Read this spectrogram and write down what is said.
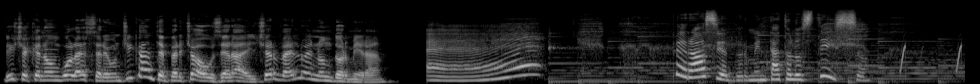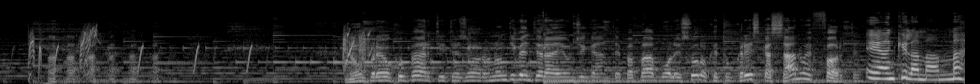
Dice che non vuole essere un gigante, perciò userà il cervello e non dormirà. Eh? Però si è addormentato lo stesso. Non preoccuparti, tesoro, non diventerai un gigante. Papà vuole solo che tu cresca sano e forte. E anche la mamma.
